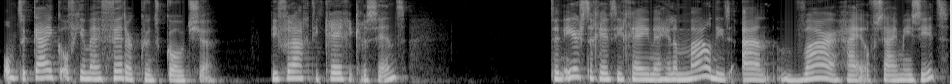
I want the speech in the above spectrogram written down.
om te kijken of je mij verder kunt coachen? Die vraag die kreeg ik recent. Ten eerste geeft diegene helemaal niet aan waar hij of zij mee zit.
